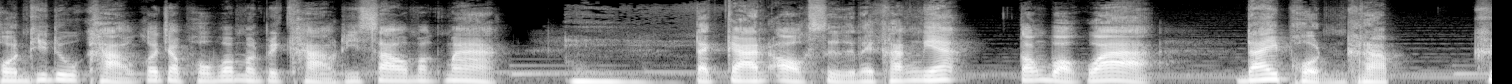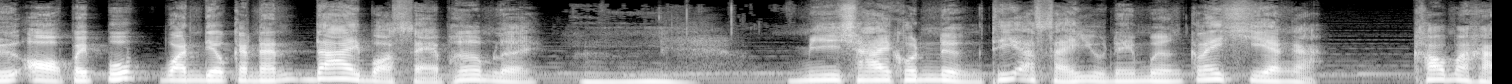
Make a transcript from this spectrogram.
คนที่ดูข่าวก็จะพบว่ามันเป็นข่าวที่เศร้ามากๆ แต่การออกสื่อในครั้งเนี้ยต้องบอกว่าได้ผลครับ คือออกไปปุ๊บวันเดียวกันนั้นได้เบาะแสเพิ่มเลยอืมมีชายคนหนึ่งที่อาศัยอยู่ในเมืองใกล้เคียงอะ เข้ามาหา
